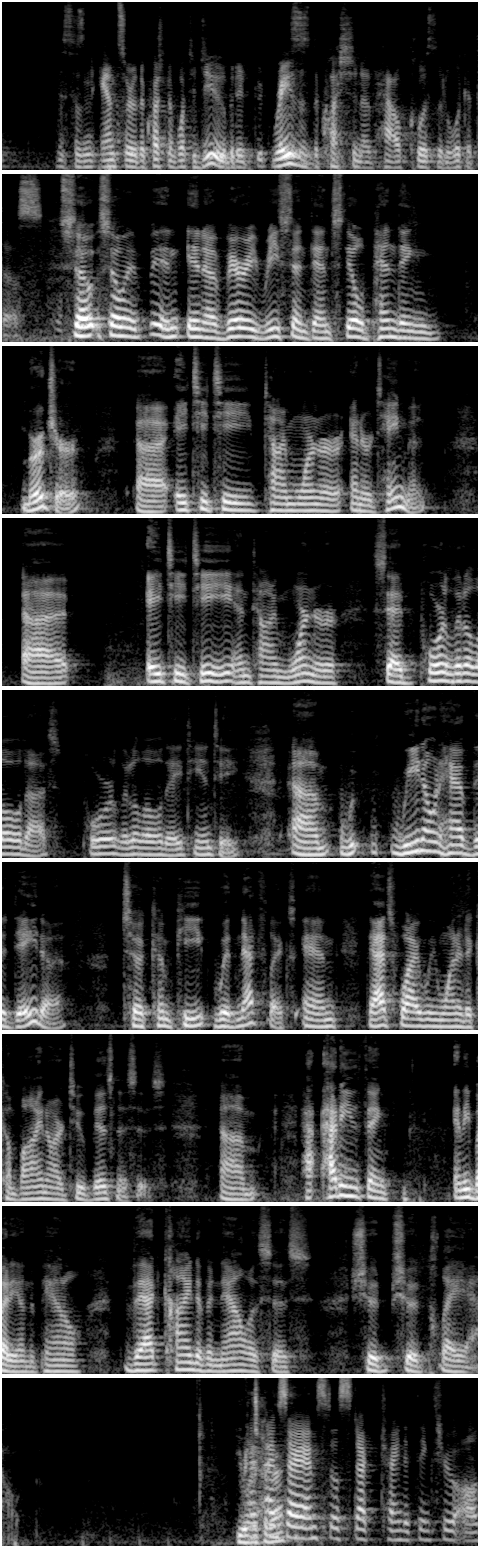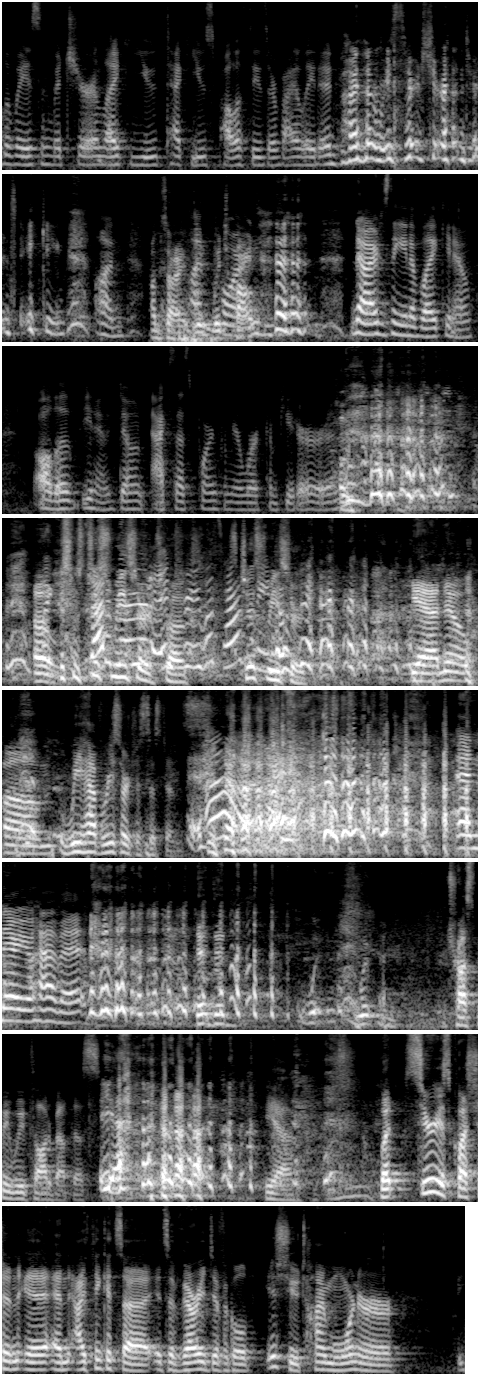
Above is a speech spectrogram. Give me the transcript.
this doesn't answer the question of what to do, but it, raises the question of how closely to look at this. So, so in- in, in a very recent and still pending merger, uh, ATT Time Warner Entertainment, uh, ATT and Time Warner said, "Poor little old us, poor little old AT&T. Um, we, we don't have the data to compete with Netflix, and that's why we wanted to combine our two businesses." Um, how, how do you think anybody on the panel that kind of analysis should should play out? You I'm, I'm that? sorry, I'm still stuck trying to think through all the ways in which your like youth tech use policies are violated by the research you're undertaking on. I'm sorry, on which porn. policy? no, I was just thinking of like you know all the you know don't access porn from your work computer. Oh. and- Oh, This was just a barrier to research, entry? folks. What's It's just research. yeah, no, um, we have research assistants. And there you have it. The- the- w- w- trust me, we've thought about this. yeah. Yeah. But serious question, and I think it's a it's a very difficult issue. Time Warner,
